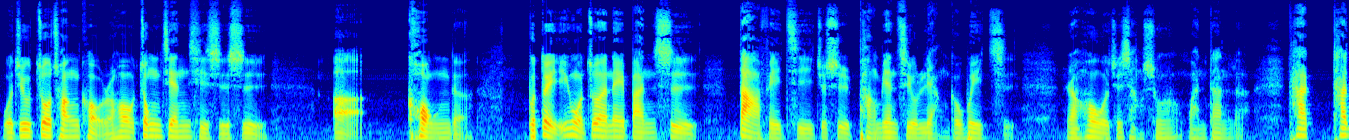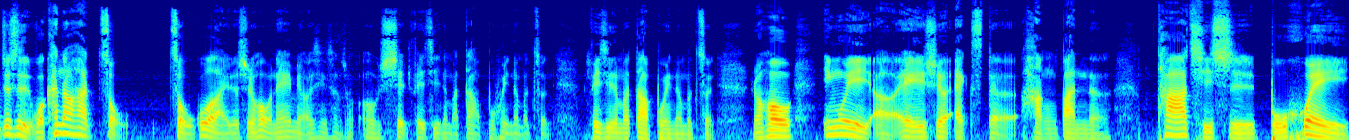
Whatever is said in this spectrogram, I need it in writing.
我就坐窗口，然后中间其实是啊、呃、空的，不对，因为我坐的那班是大飞机，就是旁边只有两个位置，然后我就想说完蛋了，他他就是我看到他走走过来的时候，我那一秒心想说，哦，shit，飞机那么大，不会那么准。飞机那么大，不会那么准。然后，因为呃 AA 是 X 的航班呢，它其实不会，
